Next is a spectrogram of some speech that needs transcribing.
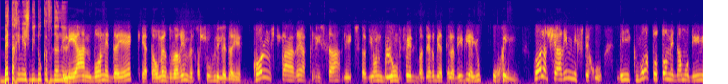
בטח אם יש בידוק קפדני. ליאן, בוא נדייק, כי אתה אומר דברים וחשוב לי לדייק. כל שערי הכניסה לאיצטדיון בלומפילד בדרבי התל אביבי היו פתוחים. כל השערים נפתחו. בעקבות אותו מידע מודיעיני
